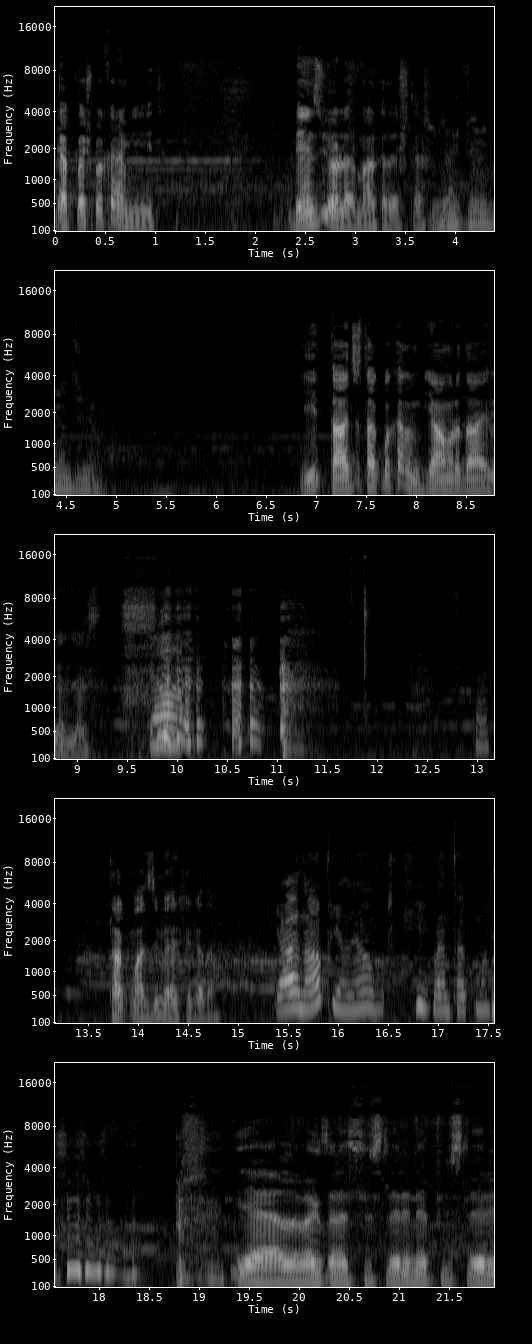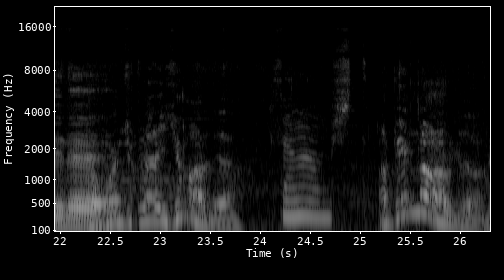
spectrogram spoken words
Yaklaş bakayım Yiğit. Benziyorlar mı arkadaşlar? Renkleri benziyor. Yiğit tacı tak bakalım. Yağmur'a daha iyi benzersin. Ya. Takmaz değil mi erkek adam? ya ne yapıyorsun ya? Ben takmam. Ya baksana süslerine püslerine. Ya boncukları kim aldı? Sen almıştın. Ha ben mi aldım?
